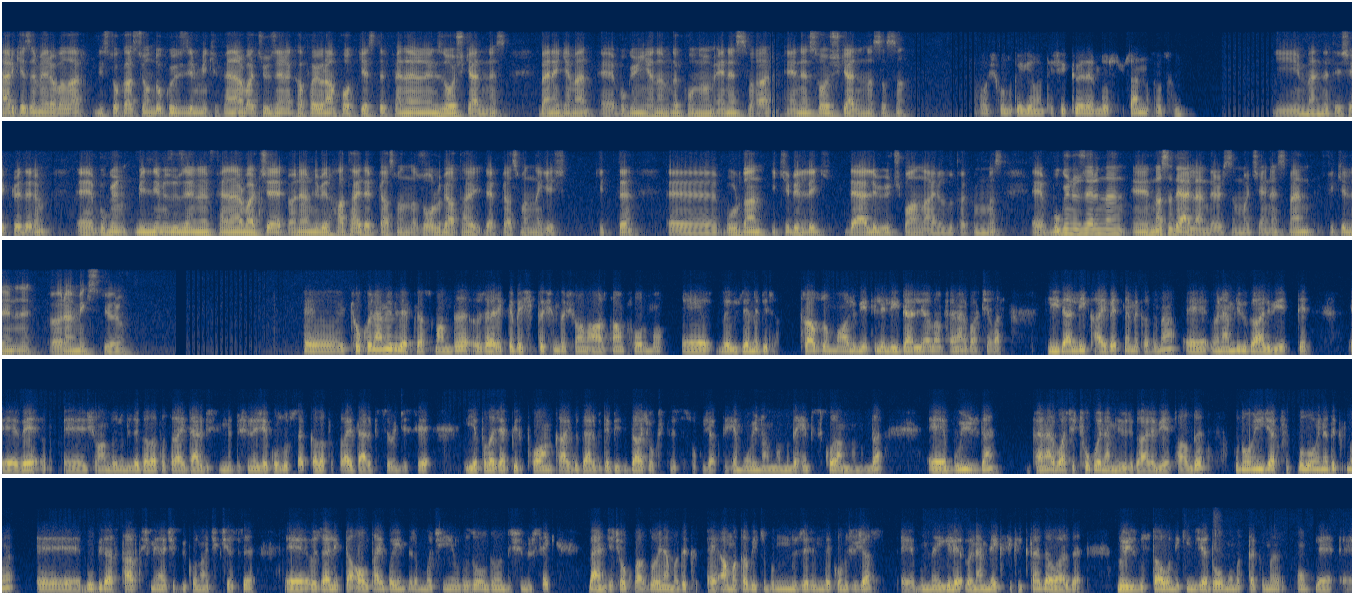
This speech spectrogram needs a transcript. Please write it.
Herkese merhabalar. Distokasyon 922 Fenerbahçe üzerine kafa yoran podcast'ı Fener Analiz'e hoş geldiniz. Ben Egemen. E, bugün yanımda konuğum Enes var. Enes hoş geldin. Nasılsın? Hoş bulduk Egemen. Teşekkür ederim dostum. Sen nasılsın? İyiyim ben de teşekkür ederim. E, bugün bildiğimiz üzerine Fenerbahçe önemli bir Hatay deplasmanına, zorlu bir Hatay deplasmanına geç, gitti. E, buradan 2-1'lik değerli bir 3 puanla ayrıldı takımımız. E, bugün üzerinden e, nasıl değerlendirirsin maçı Enes? Ben fikirlerini öğrenmek istiyorum. Ee, çok önemli bir deplasmandı. Özellikle Beşiktaş'ın da şu an artan formu e, ve üzerine bir Trabzon mağlubiyetiyle liderliği alan Fenerbahçe var. Liderliği kaybetmemek adına e, önemli bir galibiyetti. E, ve e, şu anda önümüzde Galatasaray derbisini de düşünecek olursak Galatasaray derbisi öncesi yapılacak bir puan kaybı derbide bizi daha çok strese sokacaktı. Hem oyun anlamında hem skor anlamında. E, bu yüzden Fenerbahçe çok önemli bir galibiyet aldı. Bunu oynayacak futbolu oynadık mı? E, bu biraz tartışmaya açık bir konu açıkçası. E, özellikle Altay Bayındır'ın maçın yıldızı olduğunu düşünürsek bence çok fazla oynamadık. E, ama tabii ki bunun üzerinde konuşacağız. E, bununla ilgili önemli eksiklikler de vardı. Luis Gustavo'nun ikinci yarıda olmaması takımı komple e,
